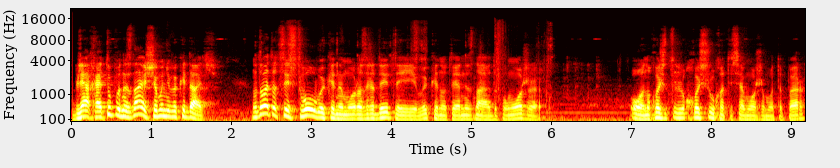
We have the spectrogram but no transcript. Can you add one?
Бляха, я тупо не знаю, що мені викидати. Ну давайте цей ствол викинемо, розрядити і викинути, я не знаю, допоможе. О, ну хоч, хоч рухатися можемо тепер.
